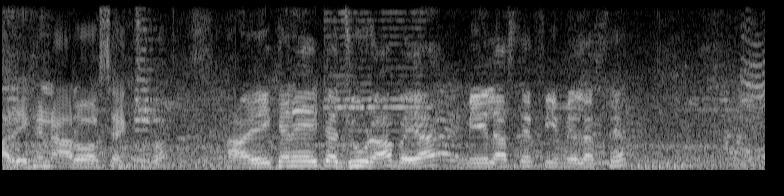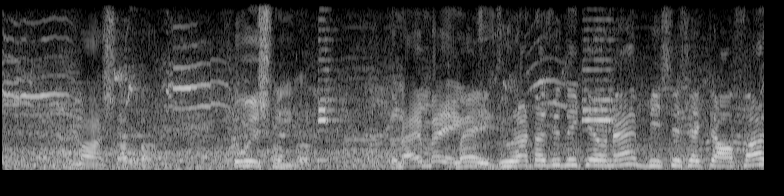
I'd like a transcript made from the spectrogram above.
আর এখানে আরও আছে এক জোড়া। আর এখানে এটা জুড়া ভাইয়া মেল আছে ফিমেল আছে। মাশাআল্লাহ। খুবই সুন্দর। তো নাইম ভাই ভাই জুড়াটা যদি কেউ নেয় বিশেষ একটা অফার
